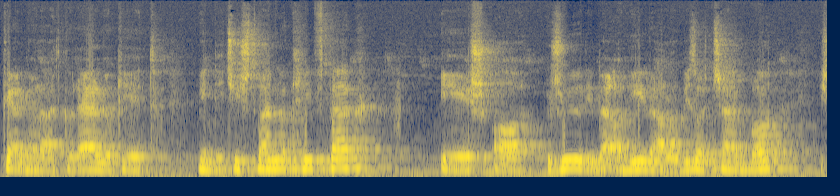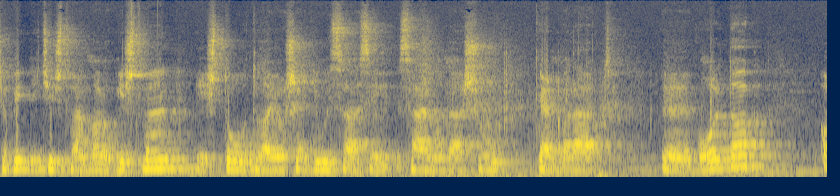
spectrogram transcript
kertbarátkör elnökét Mindics Istvánnak hívták, és a zsűribe, a bíráló bizottságba és a Bindics István, Balog István és Tóth Lajos egy újszászi származású kertbarát voltak. A,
